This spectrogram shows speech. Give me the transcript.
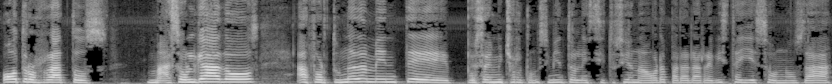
otros ratos más holgados. Afortunadamente, pues hay mucho reconocimiento de la institución ahora para la revista y eso nos da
